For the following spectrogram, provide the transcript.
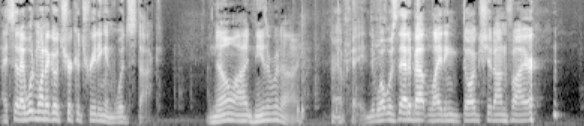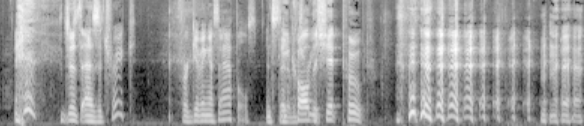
I said I wouldn't want to go trick or treating in Woodstock. No, I neither would I. Okay, what was that about lighting dog shit on fire? Just as a trick for giving us apples instead He of a called the treat. shit poop.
